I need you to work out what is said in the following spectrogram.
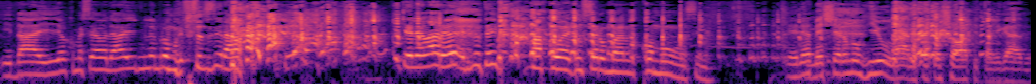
E daí eu comecei a olhar e me lembrou muito do Ziraldo. Porque ele é laranja, ele não tem uma cor de um ser humano comum, assim. Ele é. Mexeram no rio lá no Photoshop, tá ligado?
